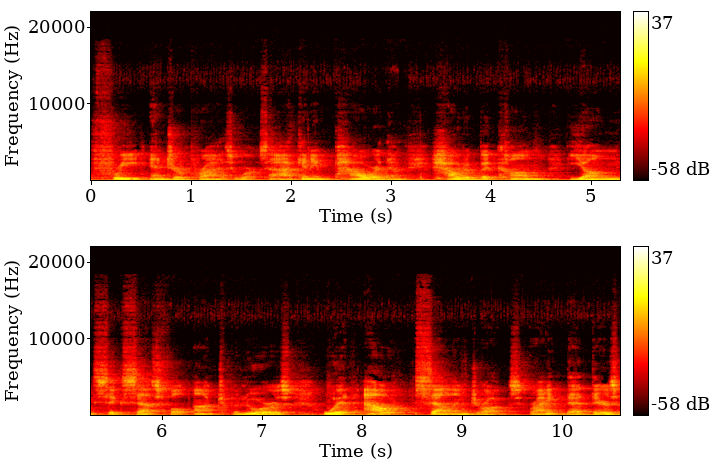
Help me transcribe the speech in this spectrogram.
free enterprise works. I can empower them how to become young, successful entrepreneurs without selling drugs, right? That there's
